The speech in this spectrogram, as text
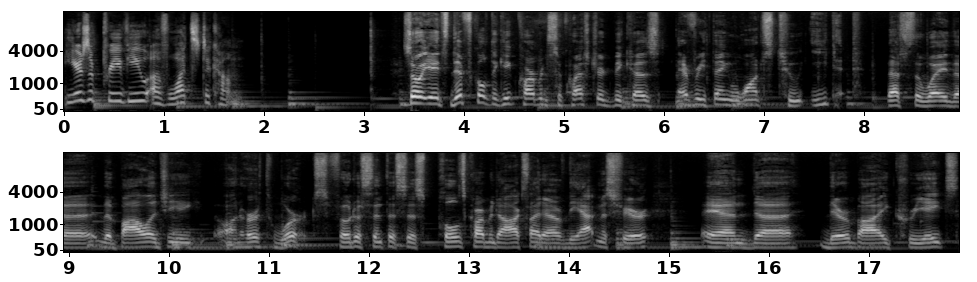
Here's a preview of what's to come. So it's difficult to keep carbon sequestered because everything wants to eat it. That's the way the, the biology on Earth works. Photosynthesis pulls carbon dioxide out of the atmosphere and uh, thereby creates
